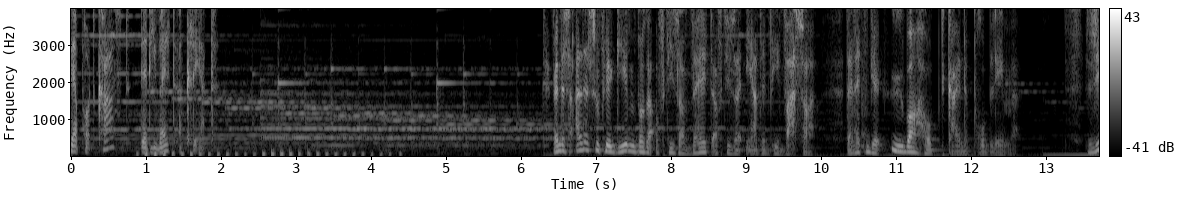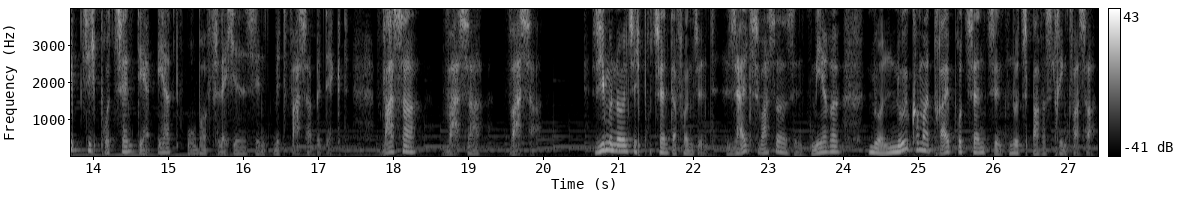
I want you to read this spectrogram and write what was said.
Der Podcast, der die Welt erklärt. Wenn es alles so viel geben würde auf dieser Welt, auf dieser Erde wie Wasser, dann hätten wir überhaupt keine Probleme. 70 Prozent der Erdoberfläche sind mit Wasser bedeckt. Wasser, Wasser, Wasser. 97 Prozent davon sind Salzwasser, sind Meere, nur 0,3 Prozent sind nutzbares Trinkwasser.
